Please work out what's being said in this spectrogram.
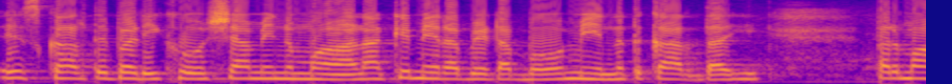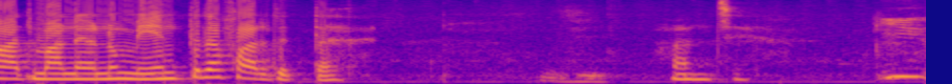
ਇਸ ਗੱਲ ਤੇ ਬੜੀ ਖੁਸ਼ ਆ ਮੈਨੂੰ ਮਾਣ ਆ ਕਿ ਮੇਰਾ ਬੇਟਾ ਬਹੁਤ ਮਿਹਨਤ ਕਰਦਾ ਸੀ। ਪਰਮਾਤਮਾ ਨੇ ਉਹਨੂੰ ਮਿਹਨਤ ਦਾ ਫਲ ਦਿੱਤਾ। ਹੈ। ਜੀ। ਹਾਂਜੀ। ਕੀ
